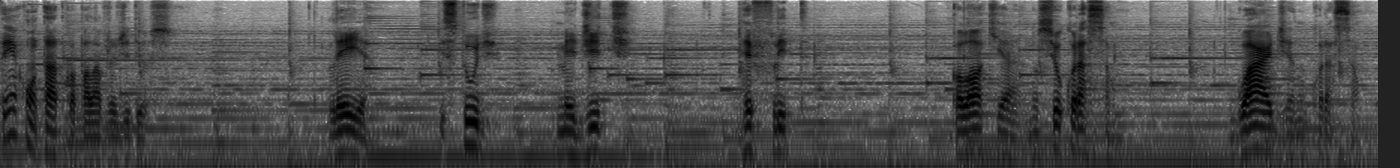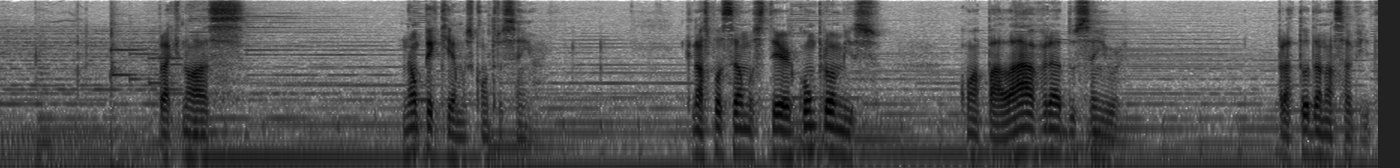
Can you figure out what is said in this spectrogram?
tenha contato com a palavra de Deus. Leia, estude, medite, reflita, coloque-a no seu coração, guarde-a no coração, para que nós não pequemos contra o Senhor. Que nós possamos ter compromisso com a palavra do Senhor para toda a nossa vida.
